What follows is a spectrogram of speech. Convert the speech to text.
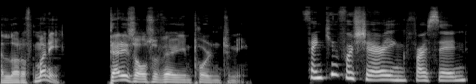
a lot of money. That is also very important to me. Thank you for sharing, Farzin.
